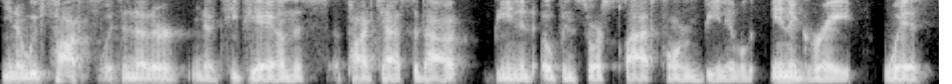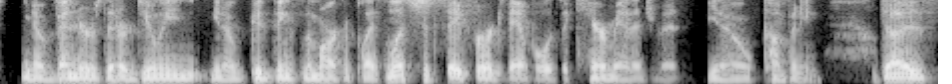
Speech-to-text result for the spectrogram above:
You know we've talked with another you know tpa on this podcast about being an open source platform and being able to integrate with you know vendors that are doing you know good things in the marketplace. And let's just say for example it's a care management you know company. Does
